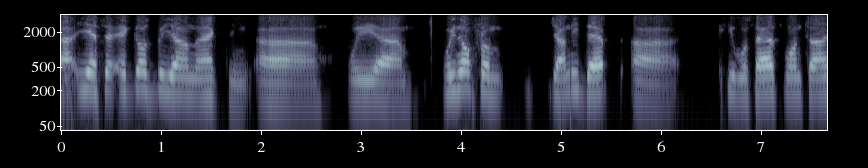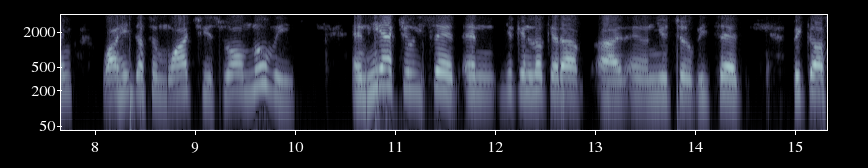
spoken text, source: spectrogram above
Uh, yes, it goes beyond acting. Uh, we um, we know from Johnny Depp uh, he was asked one time why he doesn't watch his own movies, and he actually said, and you can look it up uh, on YouTube. He said, "Because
